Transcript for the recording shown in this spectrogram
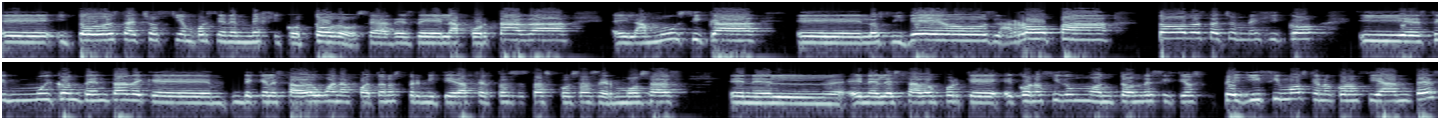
eh, y todo está hecho 100% en México, todo, o sea, desde la portada, eh, la música, eh, los videos, la ropa, todo está hecho en México y estoy muy contenta de que, de que el estado de Guanajuato nos permitiera hacer todas estas cosas hermosas en el, en el estado porque he conocido un montón de sitios bellísimos que no conocía antes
